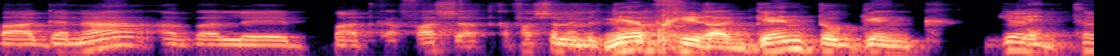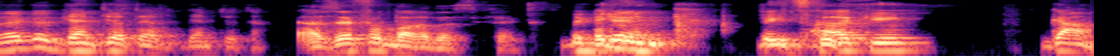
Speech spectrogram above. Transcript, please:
בהגנה, אבל uh, בהתקפה, שההתקפה שלהם... מי. הבחירה, גנט או גנק? גנט, גנט. כרגע גנט יותר, גנט יותר. אז איפה ברדה שיחק? בגנט. ויצחקי? גם.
